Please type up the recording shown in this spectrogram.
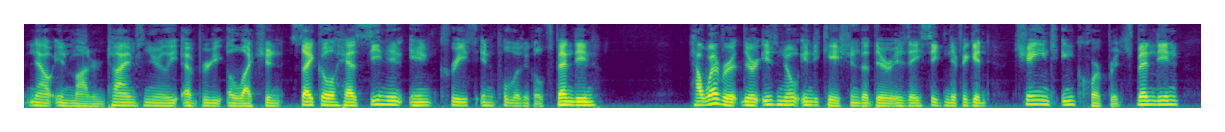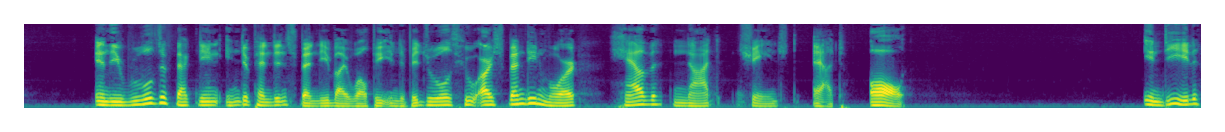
Now, in modern times, nearly every election cycle has seen an increase in political spending. However, there is no indication that there is a significant change in corporate spending and the rules affecting independent spending by wealthy individuals who are spending more have not changed at all. Indeed,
